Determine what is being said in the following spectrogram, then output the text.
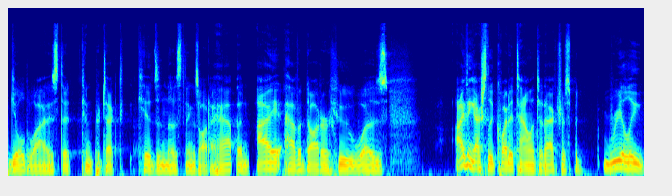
guild wise, that can protect kids and those things ought to happen. I have a daughter who was, I think, actually quite a talented actress, but really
